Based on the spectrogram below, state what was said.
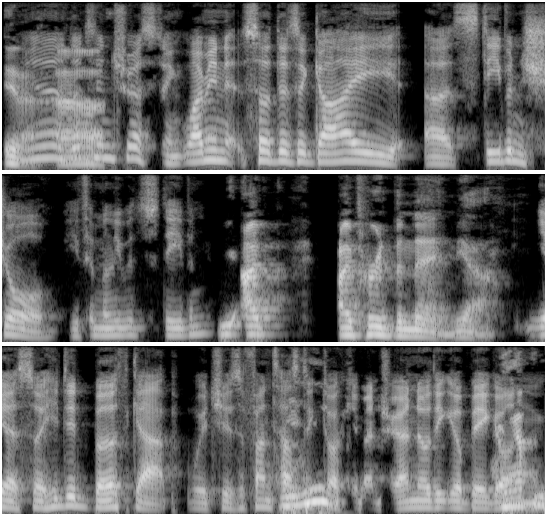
you know, yeah, that's uh, interesting. Well, I mean, so there's a guy, uh, Stephen Shaw. You familiar with Stephen? I've I've heard the name. Yeah. Yeah, so he did Birth Gap, which is a fantastic mm-hmm. documentary. I know that you're big I on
